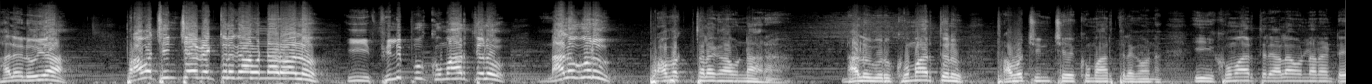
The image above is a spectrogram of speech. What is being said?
హలో ప్రవచించే వ్యక్తులుగా ఉన్నారు వాళ్ళు. ఈ ఫిలిప్పు కుమార్తెలు నలుగురు ప్రవక్తలుగా ఉన్నారు. నలుగురు కుమార్తెలు ప్రవచించే కుమార్తెలుగా ఉన్నారు ఈ కుమార్తెలు ఎలా ఉన్నారంటే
